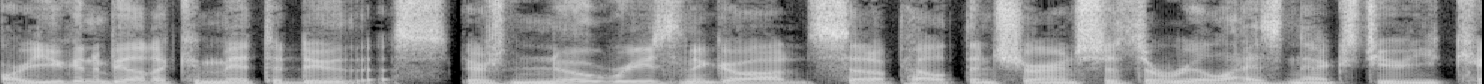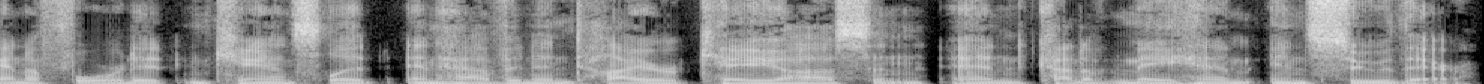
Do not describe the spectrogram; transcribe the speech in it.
are you going to be able to commit to do this? There's no reason to go out and set up health insurance just to realize next year you can't afford it and cancel it and have an entire chaos and, and kind of mayhem ensue there.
